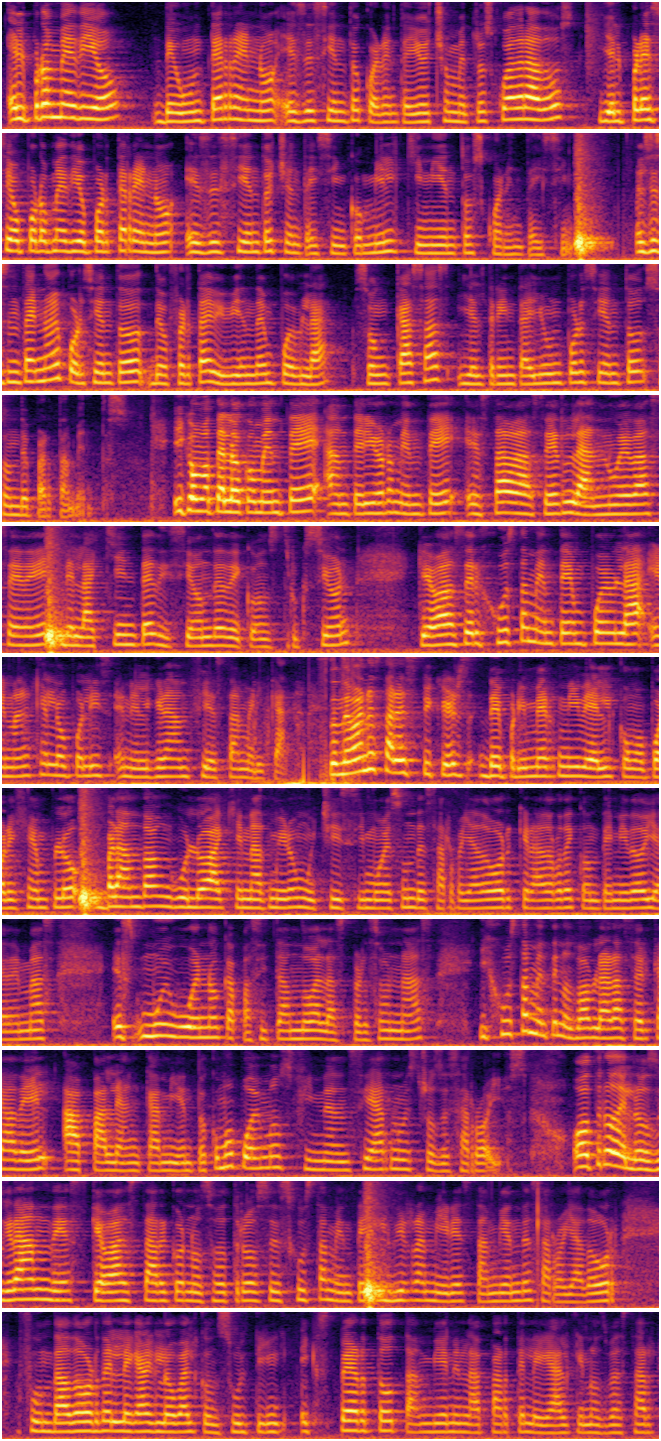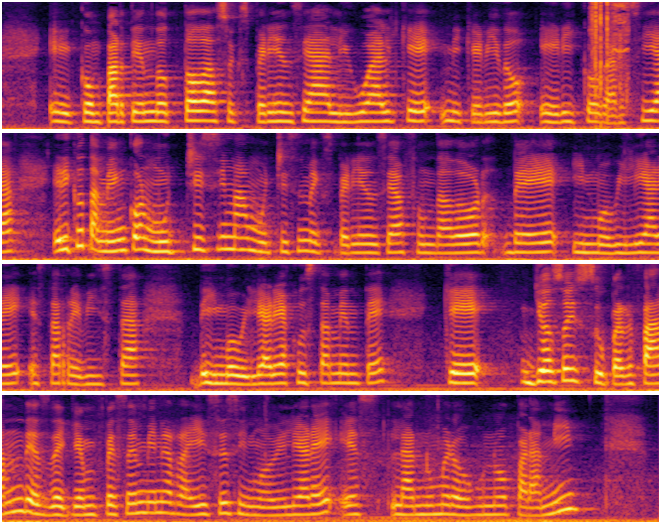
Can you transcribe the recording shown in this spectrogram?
El promedio de un terreno es de 148 metros cuadrados y el precio promedio por terreno es de 185.545. El 69% de oferta de vivienda en Puebla son casas y el 31% son departamentos. Y como te lo comenté anteriormente, esta va a ser la nueva sede de la quinta edición de Deconstrucción que va a ser justamente en Puebla, en Angelópolis, en el Gran Fiesta Americana, donde van a estar speakers de primer nivel, como por ejemplo Brando Angulo, a quien admiro muchísimo, es un desarrollador, creador de contenido y además es muy bueno capacitando a las personas y justamente nos va a hablar acerca del apalancamiento, cómo podemos financiar nuestros desarrollos. Otro de los grandes que va a estar con nosotros es justamente Luis Ramírez, también desarrollador, fundador de Legal Global Consulting, experto también en la parte legal que nos va a estar eh, compartiendo toda su experiencia, al igual que mi querido Erico García. Erico también con muchísima, muchísima experiencia, fundador de Inmobiliare, esta revista de inmobiliaria justamente, que yo soy súper fan desde que empecé en Bienes Raíces Inmobiliaria, es la número uno para mí.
